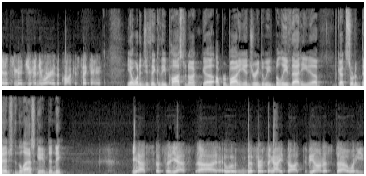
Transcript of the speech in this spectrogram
and it's mid-January. The clock is ticking. Yeah, what did you think of the Pastrnak uh, upper body injury? Do we believe that he uh, got sort of benched in the last game, didn't he? Yes, that's a yes. Uh, the first thing I thought, to be honest, uh, when he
